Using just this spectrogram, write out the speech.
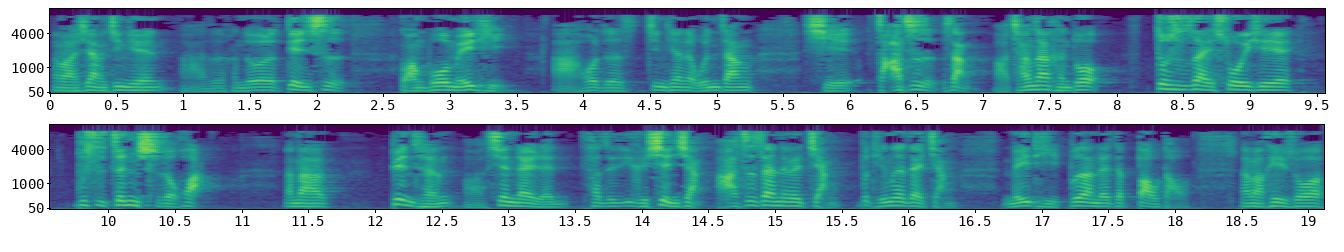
那么像今天啊，很多电视、广播媒体啊，或者今天的文章写杂志上啊，常常很多都是在说一些不是真实的话。那么。变成啊，现代人他是一个现象啊，是在那边讲，不停的在讲，媒体不断的在报道，那么可以说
